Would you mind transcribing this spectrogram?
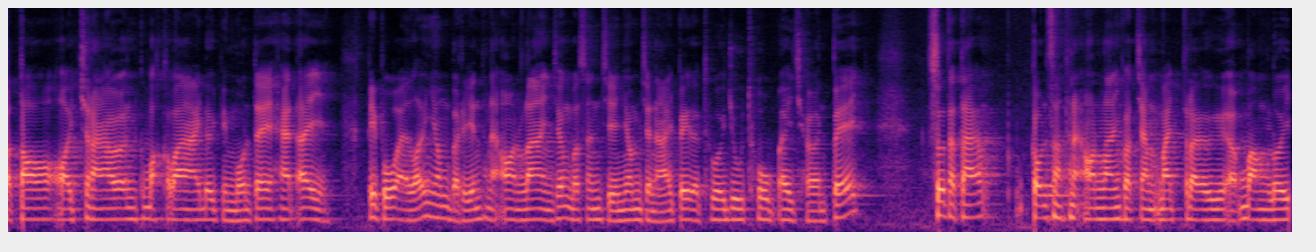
បន្តឲ្យច្រើនក្បោះក្បាយដូចពីមុនទេហេតុអីពីព្រោះឥឡូវខ្ញុំបរៀនថ្នាក់អនឡាញអញ្ចឹងបើសិនជាខ្ញុំចំណាយពេលទៅធ្វើ YouTube អីច្រើនពេកសួរតើតើកូនសិស្សថ្នាក់អនឡាញគាត់ចាំបាច់ត្រូវបង់លុយ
